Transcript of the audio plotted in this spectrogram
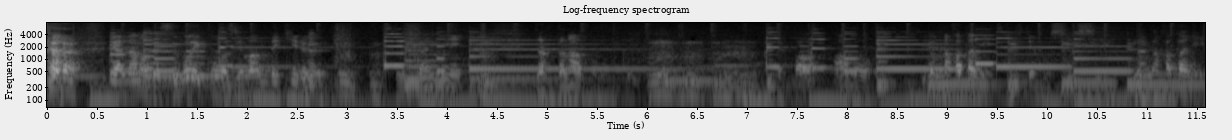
ね いやなのですごいこう自慢できる空間になったなと思っていて、うん。うんうん、やっぱあのいろんな方に来てほしいしいろんな方に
